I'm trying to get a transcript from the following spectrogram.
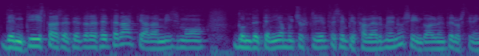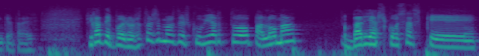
dentistas, etcétera, etcétera, que ahora mismo donde tenía muchos clientes empieza a haber menos e indudablemente los tienen que atraer. Fíjate, pues nosotros hemos descubierto, Paloma, varias cosas que,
